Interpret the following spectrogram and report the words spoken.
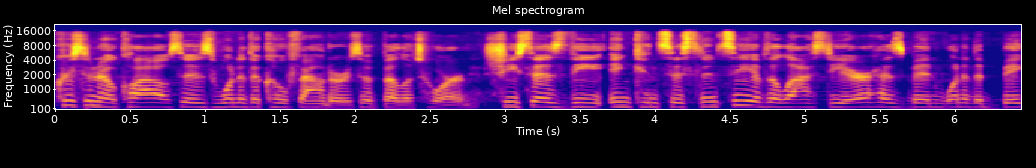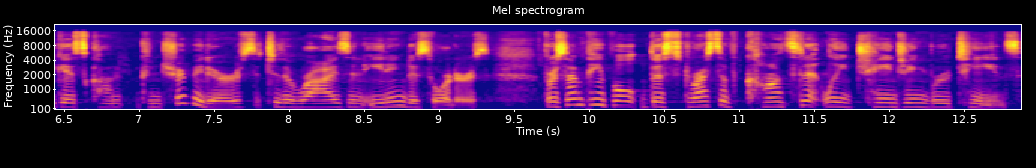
Kristen O'Klaus is one of the co-founders of Bellator. She says the inconsistency of the last year has been one of the biggest con contributors to the rise in eating disorders. For some people, the stress of constantly changing routines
